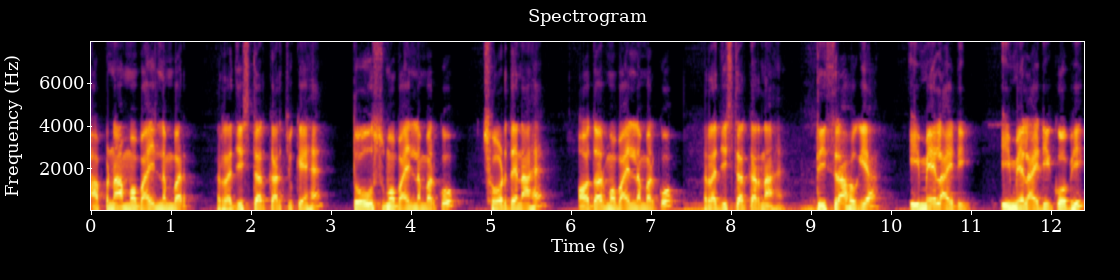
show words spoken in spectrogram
अपना मोबाइल नंबर रजिस्टर कर चुके हैं तो उस मोबाइल नंबर को छोड़ देना है, अदर मोबाइल नंबर को रजिस्टर करना है। तीसरा हो गया ईमेल आईडी ईमेल आईडी को भी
